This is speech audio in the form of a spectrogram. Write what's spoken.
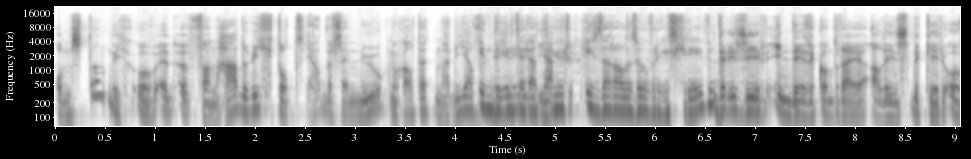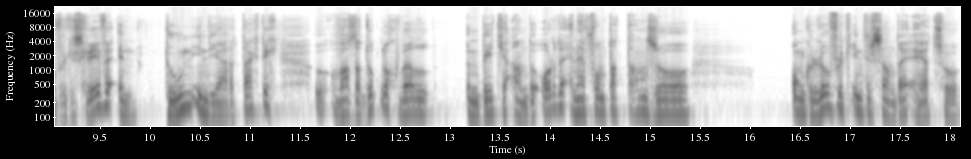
omstandig. Eh, van Hadewig tot, ja, er zijn nu ook nog altijd Maria In de literatuur is daar alles over geschreven? Er is hier in deze contraille al eens een keer over geschreven. En toen, in de jaren tachtig, was dat ook nog wel een beetje aan de orde. En hij vond dat dan zo ongelooflijk interessant. Hij had zo,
